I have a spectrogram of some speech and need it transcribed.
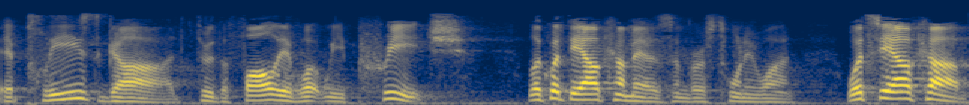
It pleased God through the folly of what we preach. Look what the outcome is in verse 21. What's the outcome?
